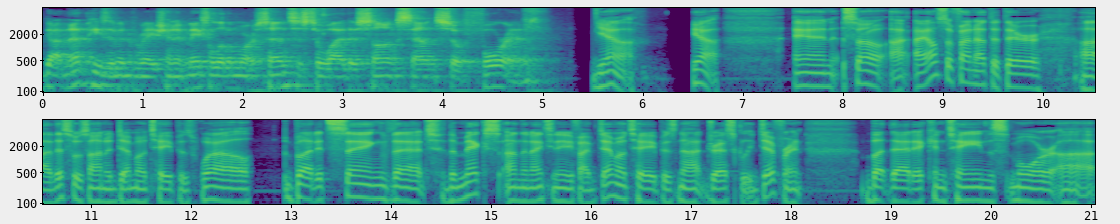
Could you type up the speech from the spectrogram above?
gotten that piece of information, it makes a little more sense as to why this song sounds so foreign. Yeah, yeah. And so I, I also found out that there, uh, this was on a demo tape as well, but it's saying that the mix on the 1985 demo tape is not drastically different, but that it contains more uh,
